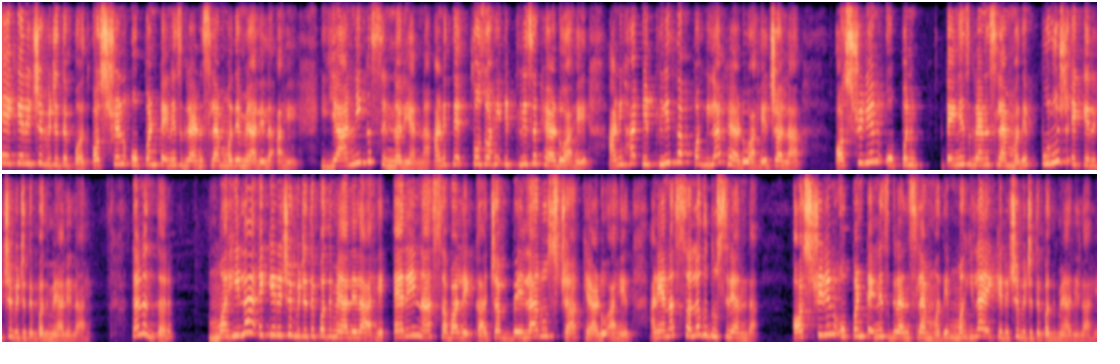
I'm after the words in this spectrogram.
एकेरीचे विजेतेपद ऑस्ट्रेलियन ओपन टेनिस ग्रँड स्लॅममध्ये मिळालेलं आहे. यानिक सिन्नर यांना. आणि ते तो जो आहे इटलीचा खेळाडू आहे. आणि हा इटलीचा पहिला खेळाडू आहे ज्याला ऑस्ट्रेलियन ओपन टेनिस ग्रँड स्लॅममध्ये पुरुष एकेरीचे विजेतेपद मिळालेलं आहे. त्यानंतर महिला एकेरीचे विजेतेपद मिळालेलं आहे एरिना सबालेका ज्या बेलारूसच्या खेळाडू आहेत. आणि यांना सलग दुसऱ्यांदा ऑस्ट्रेलियन ओपन टेनिस ग्रँड स्लॅममध्ये महिला एकेरीचे विजेतेपद मिळालेलं आहे.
